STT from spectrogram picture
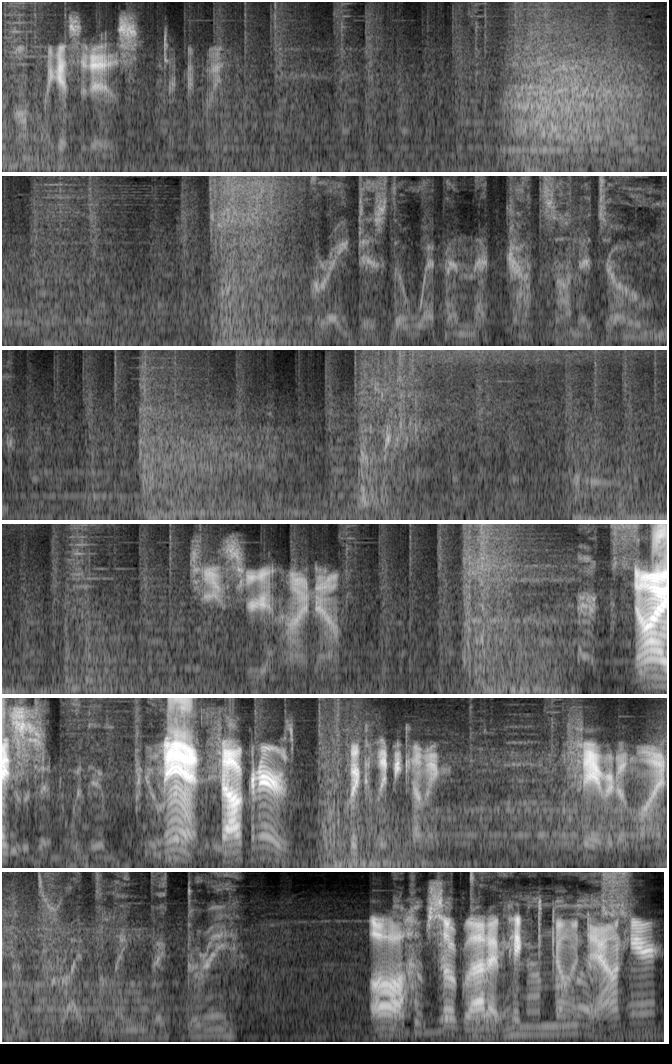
Well, I guess it is, technically. Great is the weapon that cuts on its own. Jeez, you're getting high now. With. Man, Falconer is quickly becoming a favorite of mine. A trifling victory. Oh, I'm so glad I picked going down here.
